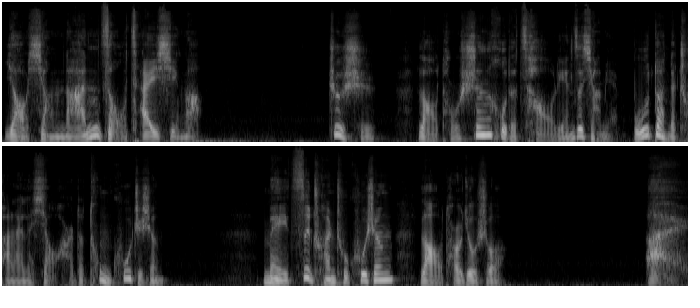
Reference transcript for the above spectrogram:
要向南走才行啊。”这时，老头身后的草帘子下面不断的传来了小孩的痛哭之声。每次传出哭声，老头就说：“哎。”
